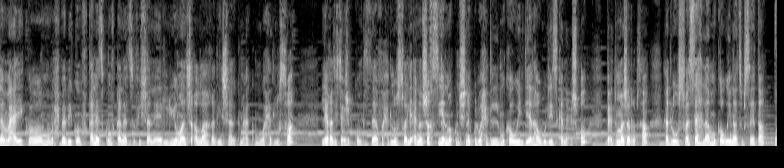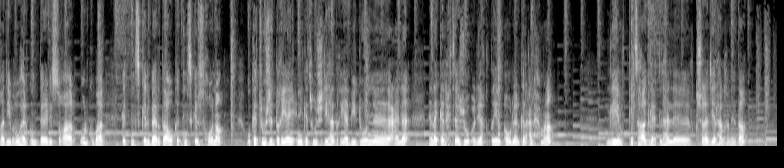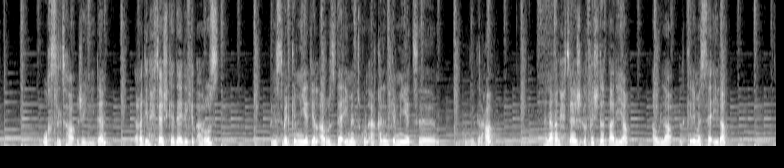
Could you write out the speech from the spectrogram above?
السلام عليكم ومرحبا بكم في قناتكم قناة صوفي شانيل. اليوم إن شاء الله غادي نشارك معكم واحد الوصفة اللي غادي تعجبكم بزاف واحد الوصفة اللي أنا شخصيا ما كنتش ناكل واحد المكون ديالها وليت كنعشقو بعد ما جربتها. هاد الوصفة سهلة مكونات بسيطة وغادي يبغيوها لكم الدراري الصغار والكبار. كتنتكل باردة وكتنتكل سخونة وكتوجد دغيا يعني كتوجديها دغيا بدون عناء. هنا كنحتاجو اليقطين اولا القرعة الحمراء. اللي نقيتها قلعت لها القشرة ديالها الغليظة وغسلتها جيدا. غادي نحتاج كذلك الأرز. بالنسبة للكمية ديال الأرز دائما تكون أقل من كمية آه، القرعة. هنا غنحتاج القشده الطرية اولا الكريمة السائلة.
